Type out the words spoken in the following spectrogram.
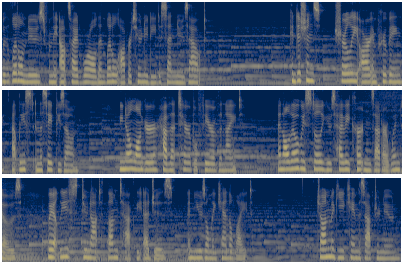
with little news from the outside world and little opportunity to send news out. Conditions surely are improving, at least in the safety zone. We no longer have that terrible fear of the night and although we still use heavy curtains at our windows, we at least do not thumbtack the edges and use only candlelight. John Magee came this afternoon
